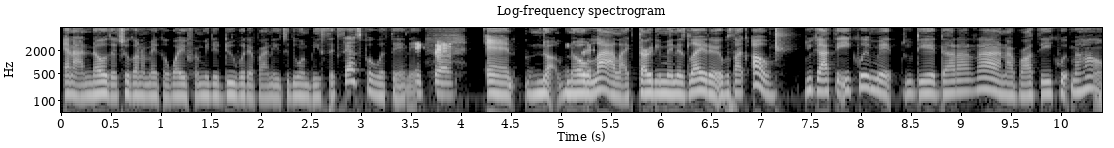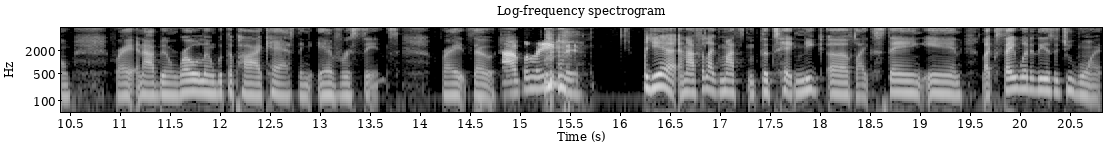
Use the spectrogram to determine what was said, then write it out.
and I know that you're going to make a way for me to do whatever I need to do and be successful within it. Exactly. And no, no exactly. lie, like 30 minutes later, it was like, oh, you got the equipment, you did da da da, and I brought the equipment home, right? And I've been rolling with the podcasting ever since, right? So I believe it. yeah and i feel like my the technique of like staying in like say what it is that you want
